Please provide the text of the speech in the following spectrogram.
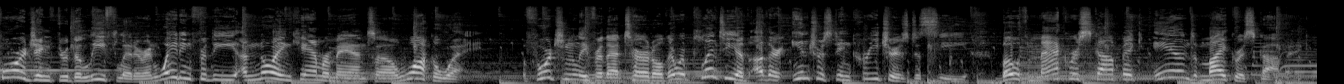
foraging through the leaf litter and waiting for the annoying cameraman to walk away. Fortunately for that turtle, there were plenty of other interesting creatures to see, both macroscopic and microscopic.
